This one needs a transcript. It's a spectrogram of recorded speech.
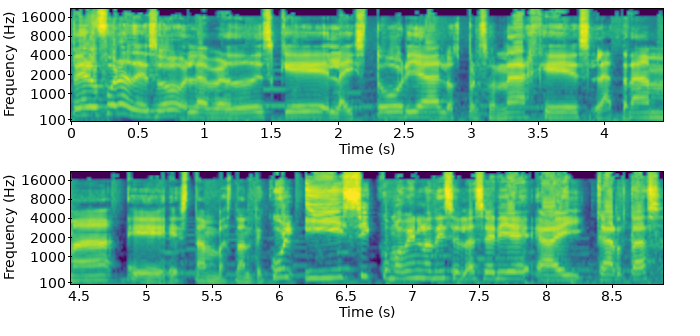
Pero fuera de eso, la verdad es que la historia, los personajes, la trama eh, están bastante cool. Y sí, como bien lo dice la serie, hay cartas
